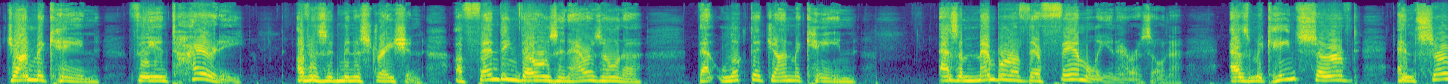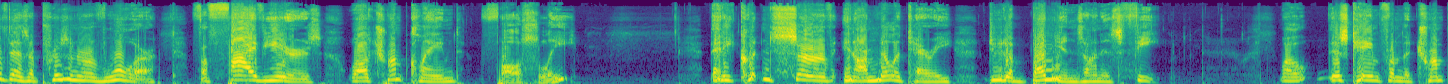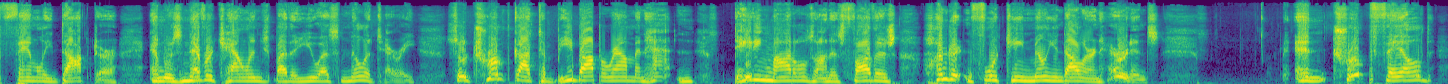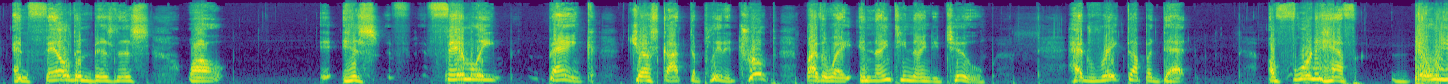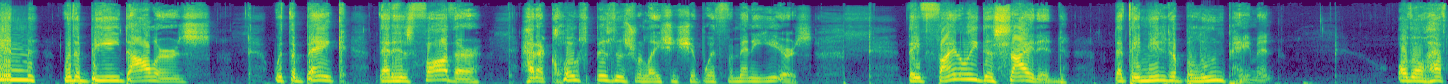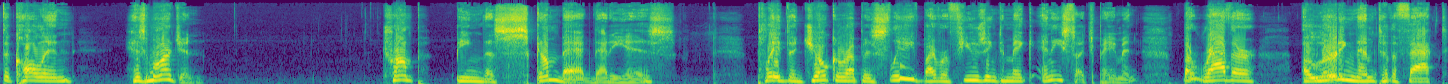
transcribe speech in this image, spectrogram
John McCain for the entirety of his administration, offending those in Arizona that looked at John McCain as a member of their family in Arizona. As McCain served and served as a prisoner of war for five years, while Trump claimed, falsely, that he couldn't serve in our military due to bunions on his feet. Well, this came from the Trump family doctor and was never challenged by the U.S. military. So Trump got to bebop around Manhattan, dating models on his father's $114 million inheritance. And Trump failed and failed in business while his family bank just got depleted. Trump, by the way, in 1992 had raked up a debt of four and a half billion with a B dollars with the bank that his father had a close business relationship with for many years. They finally decided that they needed a balloon payment or they'll have to call in his margin. Trump, being the scumbag that he is, played the joker up his sleeve by refusing to make any such payment, but rather alerting them to the fact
